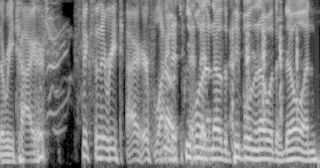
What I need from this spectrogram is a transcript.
the retired, fixing to retire flight. No, it's people that know the people that know what they're doing.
